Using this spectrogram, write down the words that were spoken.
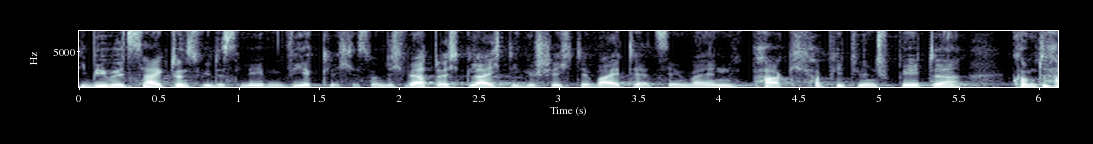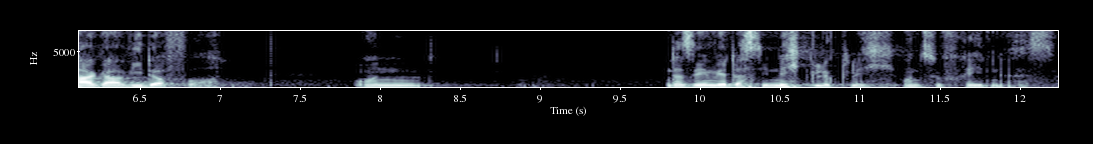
Die Bibel zeigt uns, wie das Leben wirklich ist. Und ich werde euch gleich die Geschichte weitererzählen, weil ein paar Kapiteln später kommt Hagar wieder vor. Und da sehen wir, dass sie nicht glücklich und zufrieden ist,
